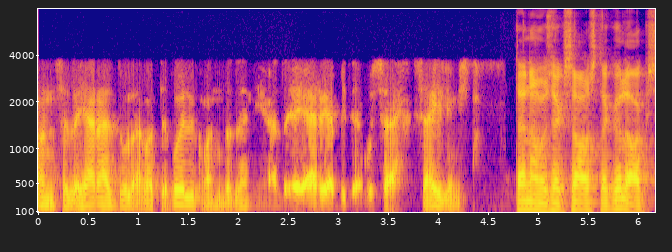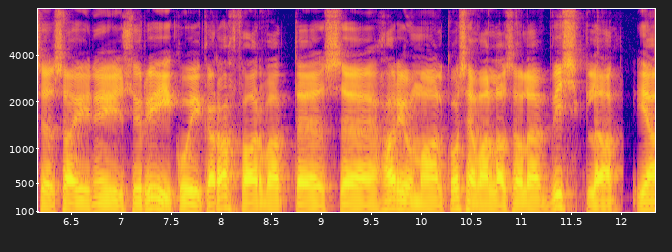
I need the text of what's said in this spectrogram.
on selle järeltulevate põlvkondade nii-öelda järjepidevuse säilimist tänavuseks aastakülaks sai nii žürii kui ka rahva arvates Harjumaal Kose vallas olev Viskla ja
